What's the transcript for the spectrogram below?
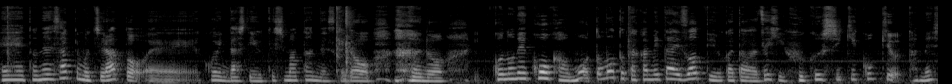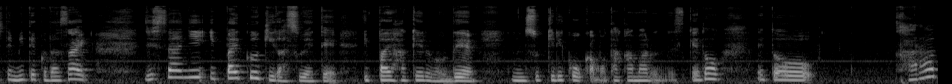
えーとね、さっきもちらっと、えー、声に出して言ってしまったんですけど あのこのね効果をもっともっと高めたいぞっていう方は是非腹式呼吸試してみてください。実際にいっぱい空気が吸えていっぱい吐けるので、うん、すっきり効果も高まるんですけどえっと体？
